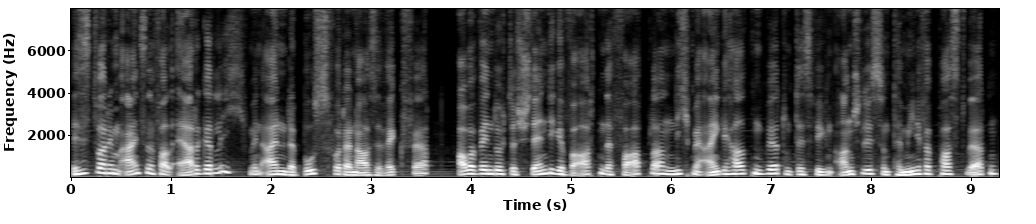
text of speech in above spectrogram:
Es ist zwar im Einzelfall ärgerlich, wenn einem der Bus vor der Nase wegfährt, aber wenn durch das ständige Warten der Fahrplan nicht mehr eingehalten wird und deswegen Anschlüsse und Termine verpasst werden,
